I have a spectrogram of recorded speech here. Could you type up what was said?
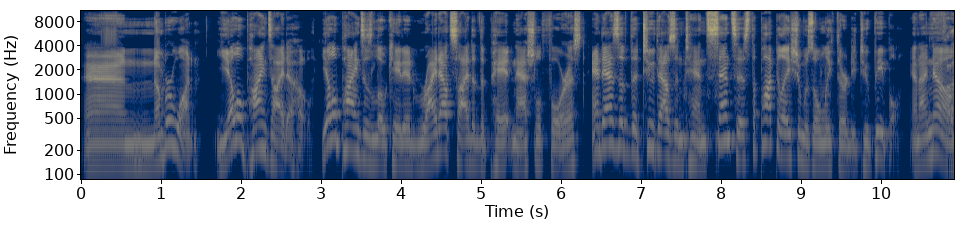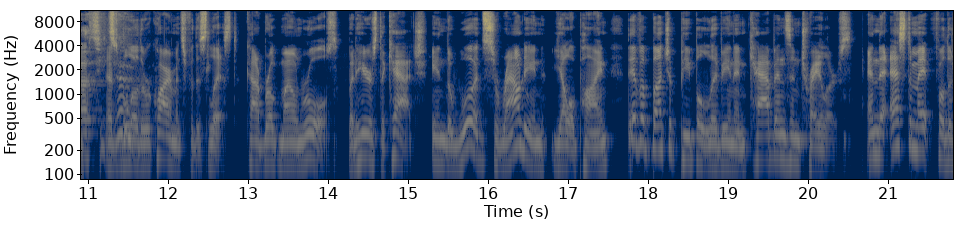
And number one, Yellow Pines, Idaho. Yellow Pines is located right outside of the Payette National Forest, and as of the 2010 census, the population was only 32 people. And I know that's 32? below the requirements for this list. Kind of broke my own rules. But here's the catch. In the woods surrounding Yellow Pine, they have a bunch of people living in cabins and trailers. And the estimate for the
